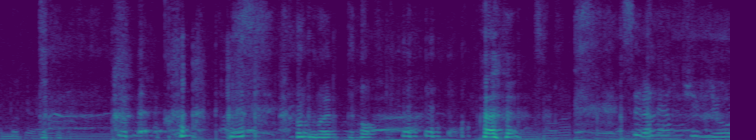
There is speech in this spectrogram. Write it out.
En mode En mode temps. C'est l'arrière cubio.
